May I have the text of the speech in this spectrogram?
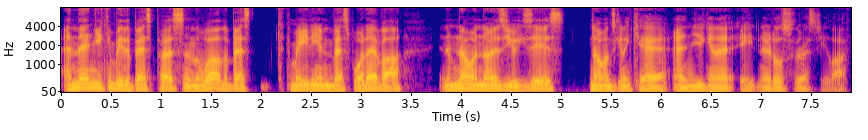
And then you can be the best person in the world, the best comedian, best whatever. And if no one knows you exist, no one's going to care and you're going to eat noodles for the rest of your life.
